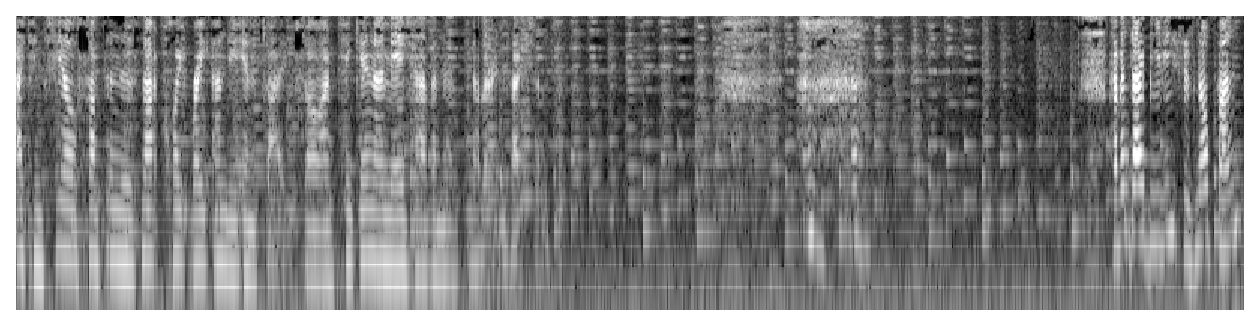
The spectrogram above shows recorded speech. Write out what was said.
I can feel something is not quite right on the inside. So I'm thinking I may have an, another infection. Having diabetes is no fun.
